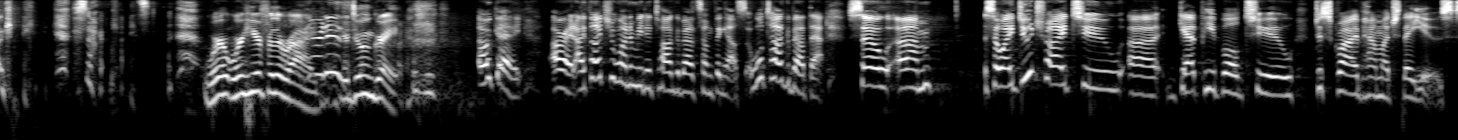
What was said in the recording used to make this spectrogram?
okay. Sorry, guys. We're we're here for the ride. You're doing great. okay. All right. I thought you wanted me to talk about something else. We'll talk about that. So. Um, so I do try to uh, get people to describe how much they use,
